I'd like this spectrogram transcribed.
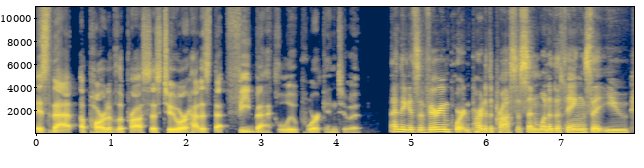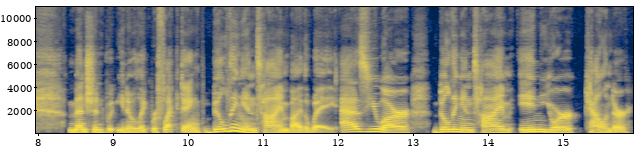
Is that a part of the process too, or how does that feedback loop work into it? I think it's a very important part of the process. And one of the things that you mentioned, you know, like reflecting, building in time, by the way, as you are building in time in your calendar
